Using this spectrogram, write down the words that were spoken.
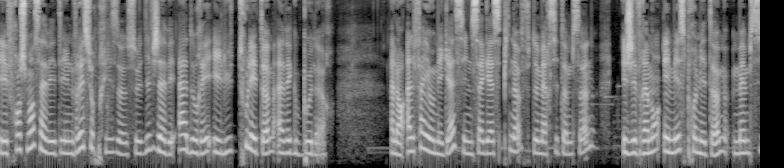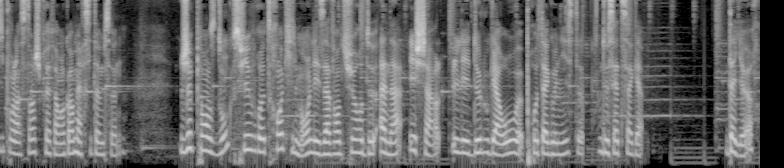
Et franchement, ça avait été une vraie surprise. Ce livre, j'avais adoré et lu tous les tomes avec bonheur. Alors, Alpha et Omega, c'est une saga spin-off de Mercy Thompson, et j'ai vraiment aimé ce premier tome, même si pour l'instant, je préfère encore Mercy Thompson. Je pense donc suivre tranquillement les aventures de Anna et Charles, les deux loups-garous protagonistes de cette saga. D'ailleurs,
